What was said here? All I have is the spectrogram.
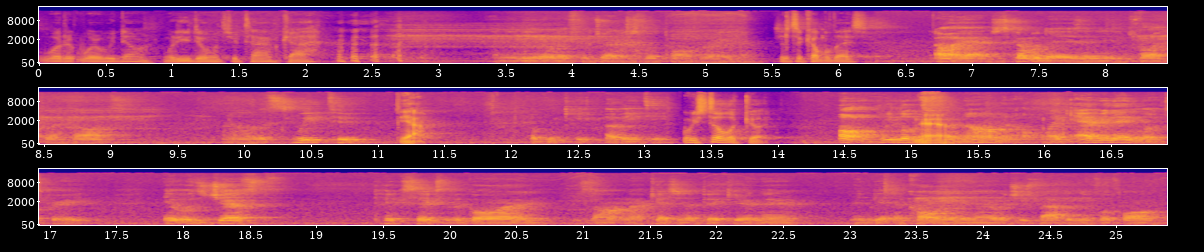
What, what are we doing? What are you doing with your time, Kai? I need to get away from Chargers football for right now. Just a couple days. Oh yeah, just a couple days. I need to collect my thoughts. Uh, it's week two Yeah. of week eight, of 18. We still look good. Oh, we looked Yeah. phenomenal. Like everything looked great. It was just pick six at the goal line, Zonk not catching a pick here and there, and getting a call here and there, which just happens in football.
